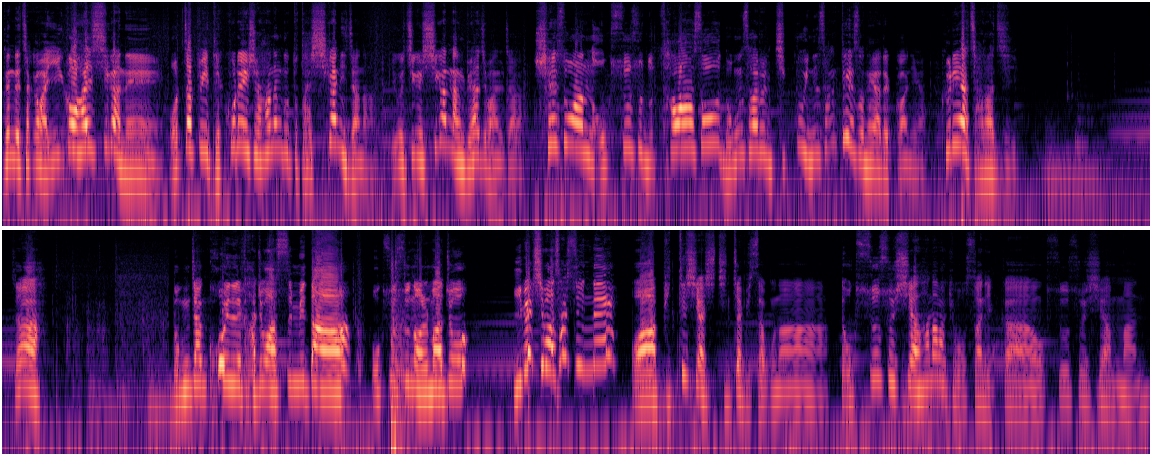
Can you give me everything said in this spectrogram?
근데 잠깐만 이거 할 시간에 어차피 데코레이션 하는 것도 다 시간이잖아. 이거 지금 시간 낭비하지 말자. 최소한 옥수수 사와서 농사를 짓고 있는 상태에선 해야 될 거 아니야. 그래야 잘하지. 자, 농장 코인을 가져왔습니다. 옥수수는 얼마죠? 210원 살수 있네? 와 비트 씨앗이 진짜 비싸구나 옥수수 씨앗 하나밖에 못 사니까 옥수수 씨앗만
